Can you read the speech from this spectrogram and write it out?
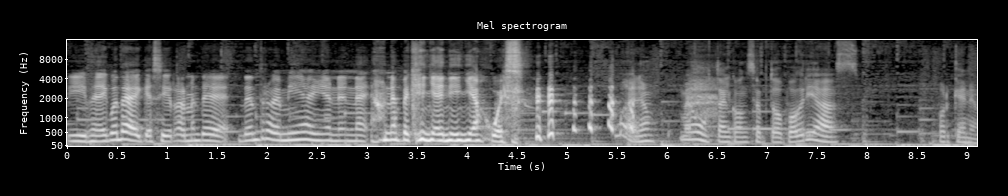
Y me di cuenta de que sí, realmente dentro de mí hay una, una- una pequeña niña juez. Bueno, me gusta el concepto. ¿Podrías? ¿Por qué no?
